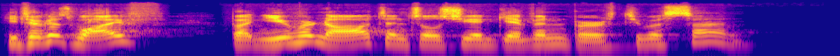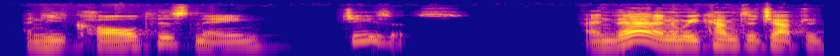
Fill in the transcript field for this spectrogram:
He took his wife, but knew her not until she had given birth to a son, and he called his name Jesus. And then we come to chapter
